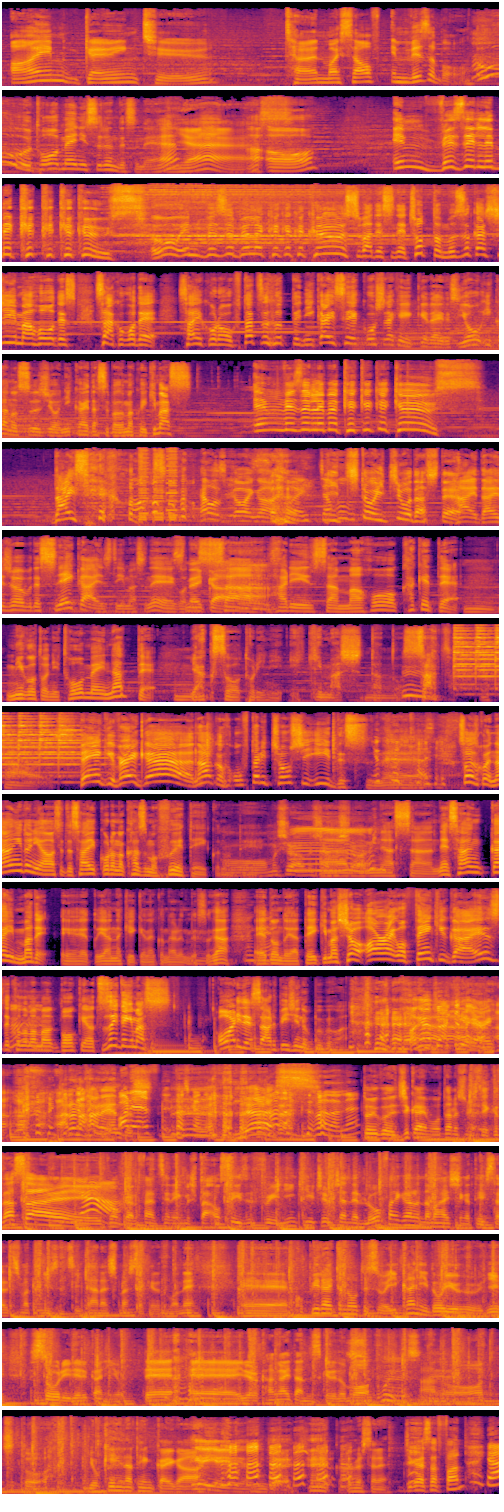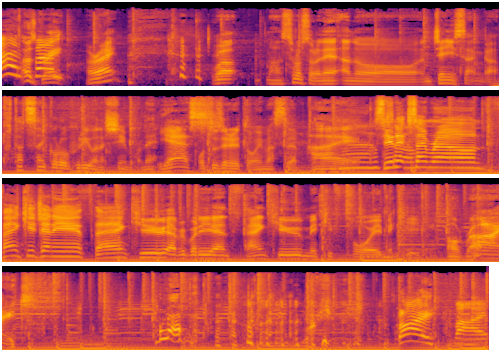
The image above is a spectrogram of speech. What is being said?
I'm going to turn myself invisible. おー透明にするんですね。Yes. あお.おー、Invisibility Cuckoos はですね、ちょっと難しい魔法です。さあ、ここでサイコロを2つ振って2回成功しなきゃいけないです。4以下の数字を2回出せばうまくいきます。Invisibilibicus. 大成功です。What the hell is going on? 1と1を出して。はい、大丈夫です。スネークアイズって言いますね、英語で。Snake eyes さあ、ハリーさん、魔法をかけて、ん見事に透明になって、ん薬草を取りに行きましたと。うんさあ、Thank you, very good! なんかお二人調子いいですね。よかったです。そうです、これ難易度に合わせてサイコロの数も増えていくので。面白い面白い面白い。皆さんね3回まで、えー、とやんなきゃいけなくなるんですが、えーどんどんやっていきましょう。Alright, well thank you guys. でこのまま冒険は続いていきます終わりです RPG の部分は。I'll get back to you Harry I don't know how to end あれ this 確かに。Yes! まだね。ということで次回もお楽しみにしてください、Yeah 今回の Fancy in English Battle Season 3人気 YouTube チャンネルローファイガーの生配信が停止されてしまったニュースについて話しましたけれどもね、えーコピーライトノーティスをいかにどういうふうにストーリー入れるかによって、えーいろいろ考えたんですけれどもすごいですね。あのちょっと余計な展開が。いやいやいやいや。いありましたね。Did you guys have fun? いや That was great. Alright? Well まあそろそろねあのジェニーさんが2つサイコロを振るようなシーンもね Yes 訪れると思いますはい、See you next time round. Thank you, Jenny. Thank you, everybody, and thank you, Mickey Foy, Mickey. Alright Bye バ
